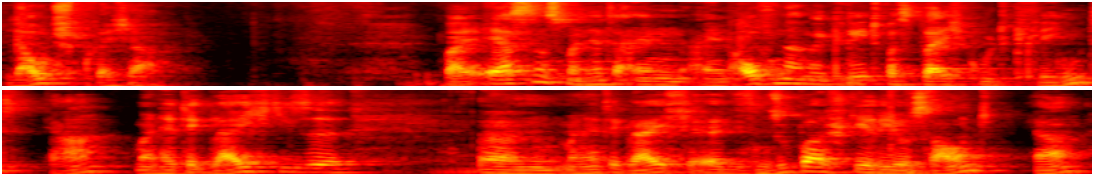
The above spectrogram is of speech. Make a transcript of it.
Lautsprecher. Weil erstens, man hätte ein, ein Aufnahmegerät, was gleich gut klingt. Ja, man hätte gleich diese ähm, man hätte gleich äh, diesen super Stereo-Sound, ja.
